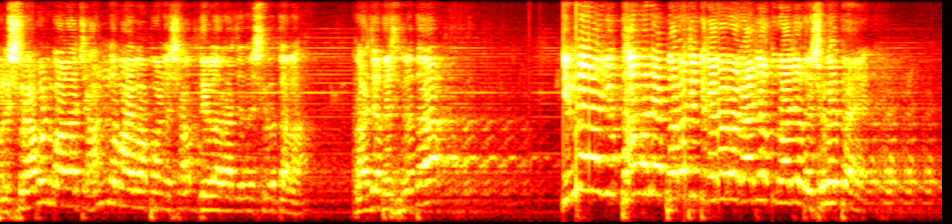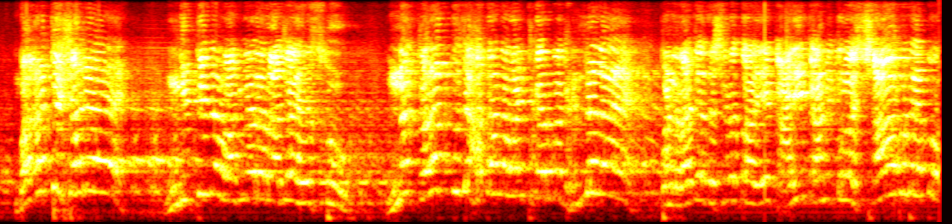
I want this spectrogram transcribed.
पण श्रावण बाळाच्या अन्न मायबापाने शाप दिला राजा दशरथाला. राजा दशरथा इंद्र युद्धामध्ये पराजित करणारा राजा तू राजा दशरथ आहे. बलात्काशाने नीतीने वागणारा राजा आहेस तू. न कळत तुझ्या हाताने वाईट कर्म घडलेलं आहे. पण राजा दशरथा एक ऐक आणि तुला शाप देतो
